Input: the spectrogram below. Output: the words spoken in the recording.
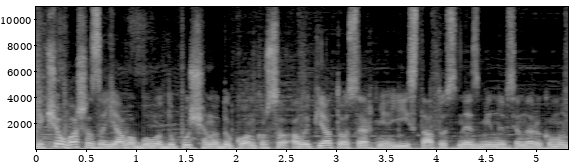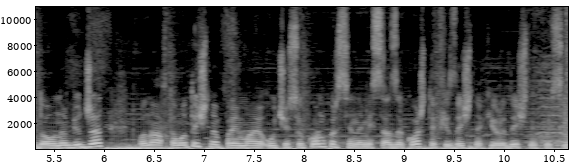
Якщо ваша заява була допущена до конкурсу, але 5 серпня її статус не змінився на рекомендований бюджет, вона автоматично приймає участь у конкурсі на місця за кошти фізичних юридичних осіб.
